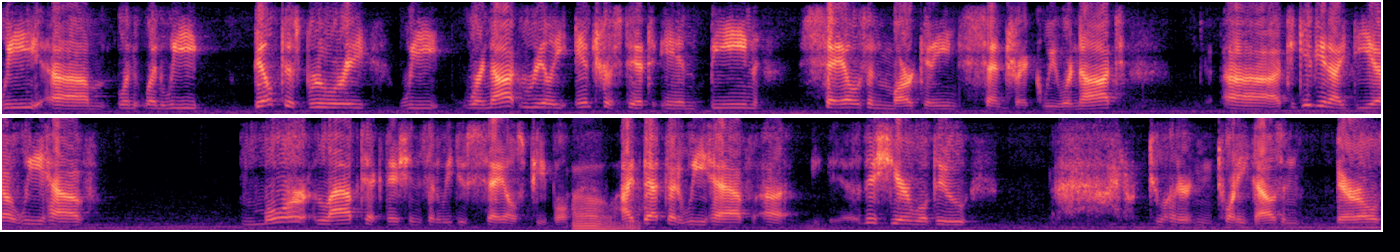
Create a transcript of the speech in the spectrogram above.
we um, when when we built this brewery, we were not really interested in being sales and marketing centric. We were not. Uh, to give you an idea, we have more lab technicians than we do salespeople. Oh, wow. I bet that we have uh, this year we'll do I don't know, 220,000 barrels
